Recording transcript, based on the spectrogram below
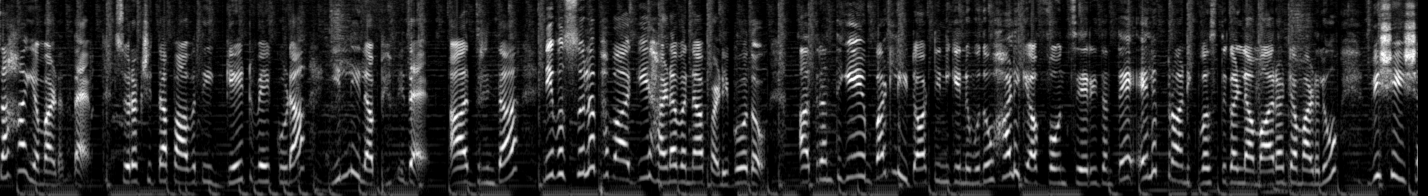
ಸಹಾಯ ಮಾಡುತ್ತೆ. ಸುರಕ್ಷಿತ ಪಾವತಿ ಗೇಟ್ ವೇ ಕೂಡ ಇಲ್ಲಿ ಲಭ್ಯವಿದೆ. ಆದ್ರಿಂದ ನೀವು ಸುಲಭವಾಗಿ ಹಣವನ್ನ ಪಡಿಬಹುದು ಅದರಂತೆಯೇ ಬಡ್ಲಿ ಡಾಟ್ ಇನ್ ಎನ್ನುವುದು ಹಳೆಯ ಫೋನ್ ಸೇರಿದಂತೆ ಎಲೆಕ್ಟ್ರಾನಿಕ್ ವಸ್ತುಗಳನ್ನ ಮಾರಾಟ ಮಾಡಲು ವಿಶೇಷ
